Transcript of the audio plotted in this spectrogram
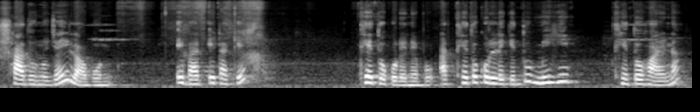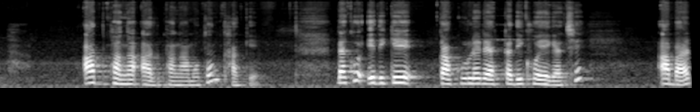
স্বাদ অনুযায়ী লবণ। এবার এটাকে থেতো করে নেব। আর থেতো করলে কিন্তু মিহি থেতো হয় না, আধ ভাঙা আধ ভাঙা মতন থাকে। দেখো, এদিকে কাঁকরোলের একটা দিক হয়ে গেছে। আবার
